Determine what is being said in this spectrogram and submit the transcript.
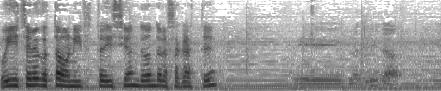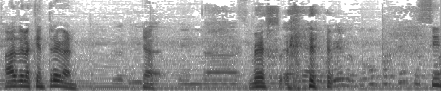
Oye, Chaleco, está bonita esta edición. ¿De dónde la sacaste? Eh, gratuita. Ah, de las que entregan. Gratuita Ya. en las Mes. ¿Tú compartiste? Sí,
